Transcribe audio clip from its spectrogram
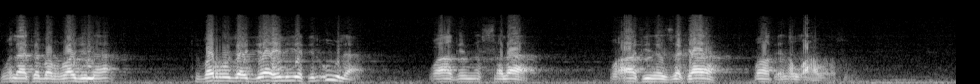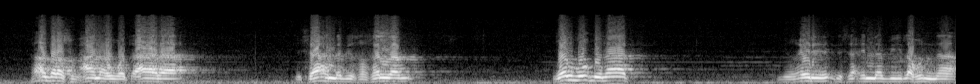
ولا تبرجن تبرج الجاهلية الأولى وأقمنا الصلاة وآتينا الزكاة وأطعنا الله ورسوله. فأمر سبحانه وتعالى نساء النبي صلى الله عليه وسلم والمؤمنات من غير نساء النبي لهن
